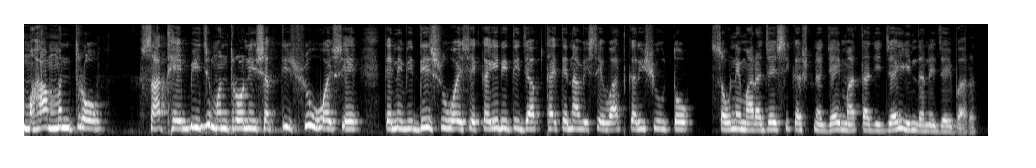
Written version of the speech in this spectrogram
મહામંત્રો સાથે બીજ મંત્રોની શક્તિ શું હોય છે, તેની વિધિ શું હોય છે, કઈ રીતે જાપ થાય તેના વિશે વાત કરીશું તો સૌને મારા જય શ્રી કૃષ્ણ, જય માતાજી, જય હિન્દ અને જય ભારત.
